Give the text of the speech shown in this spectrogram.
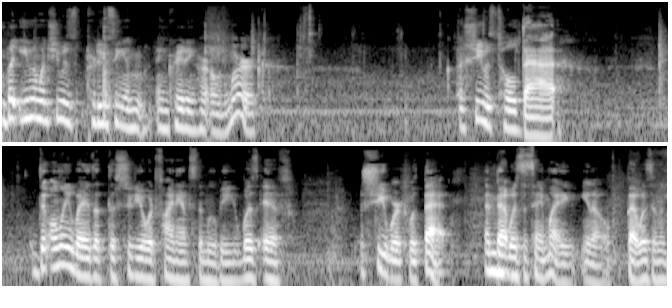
but even when she was producing and, and creating her own work, she was told that the only way that the studio would finance the movie was if she worked with Bette. And Bette was the same way, you know. Bette was in a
